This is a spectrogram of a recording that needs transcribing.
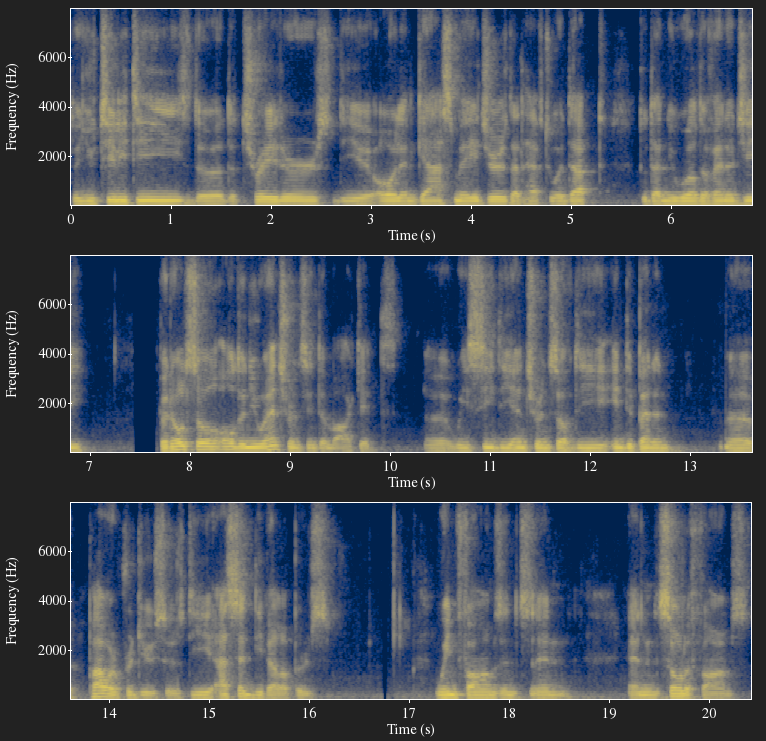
the utilities, the the traders, the oil and gas majors that have to adapt to that new world of energy, but also all the new entrants in the market. Uh, we see the entrance of the independent uh, power producers, the asset developers, wind farms and and, and solar farms.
